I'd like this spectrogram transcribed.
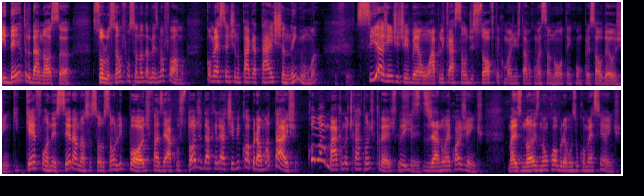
E dentro da nossa solução funciona da mesma forma. O comerciante não paga taxa nenhuma. Perfeito. Se a gente tiver uma aplicação de software, como a gente estava conversando ontem com o pessoal da Elgin, que quer fornecer a nossa solução, ele pode fazer a custódia daquele ativo e cobrar uma taxa, como a máquina de cartão de crédito. Perfeito. Isso já não é com a gente. Mas nós não cobramos o comerciante.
